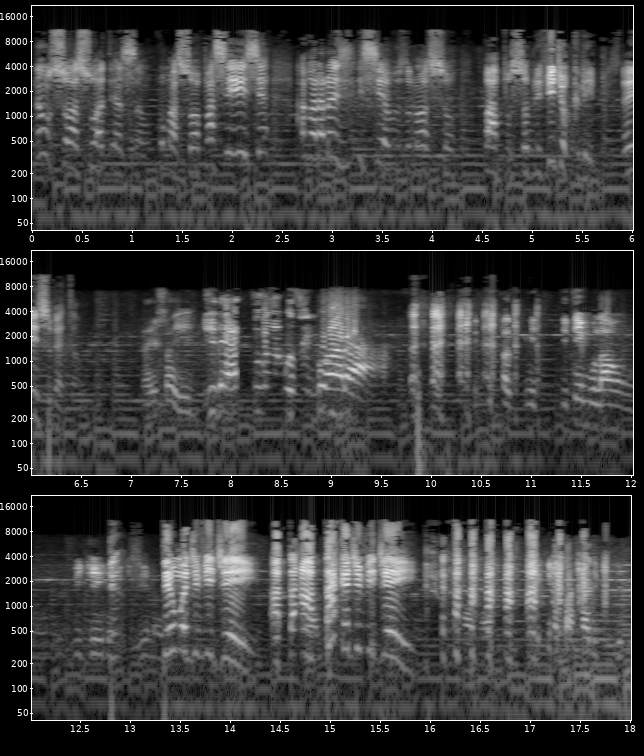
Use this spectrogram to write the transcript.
não só a sua atenção, como a sua paciência, agora nós iniciamos o nosso papo sobre videoclipes. Não é isso, Betão? É isso aí. Direto, vamos embora! tem emular um VJ da MTV, mas Tem uma de VJ. Ata ataca de VJ. tem que atacar de VJ.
